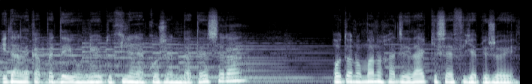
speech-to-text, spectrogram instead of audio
Ήταν 15 Ιουνίου του 1994 όταν ο Μάνος Χατζηδάκης έφυγε από τη ζωή.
